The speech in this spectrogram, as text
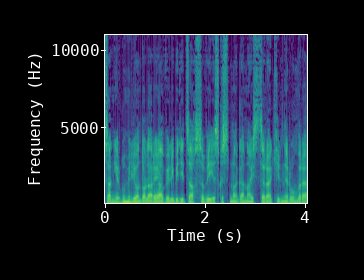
22 միլիոն դոլարի ավելի պիտի ծախսվի սկզբնական այս ծրագիրներուն վրա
